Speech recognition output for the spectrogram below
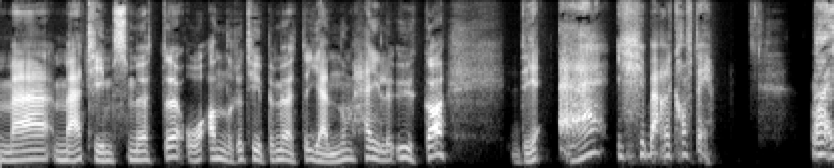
med, med Teams-møte og andre typer møter gjennom hele uka, det er ikke bærekraftig. Nei,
